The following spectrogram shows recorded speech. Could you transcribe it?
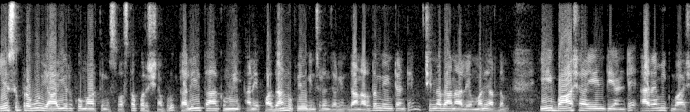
యేసు ప్రభు యాయూర్ కుమార్తెను స్వస్థపరిచినప్పుడు తలి తాకుమి అనే పదాన్ని ఉపయోగించడం జరిగింది. దాని అర్థం ఏంటంటే చిన్నదానాలు ఇమ్మని అర్థం. ఈ భాష ఏంటి అంటే అరమిక్ భాష.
